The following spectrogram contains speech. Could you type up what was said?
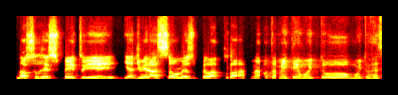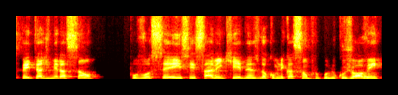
nosso respeito e, e, admiração mesmo pela tua. Não, eu também tenho muito, muito respeito e admiração por vocês. Vocês sabem que dentro da comunicação para o público jovem,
